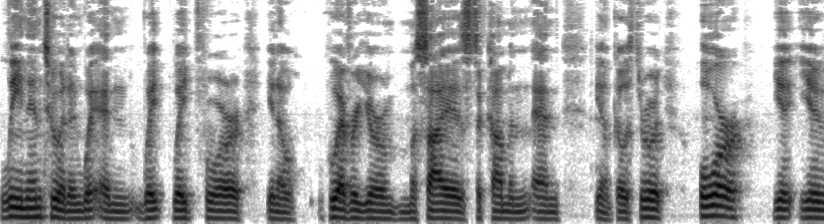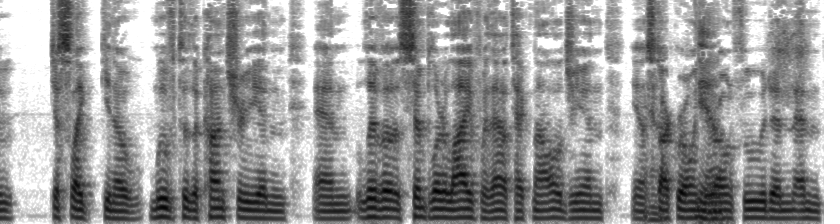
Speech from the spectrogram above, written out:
lean into it and wait and wait wait for you know whoever your messiah is to come and and you know go through it, or you you just like you know move to the country and and live a simpler life without technology and you know yeah. start growing yeah. your own food and and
